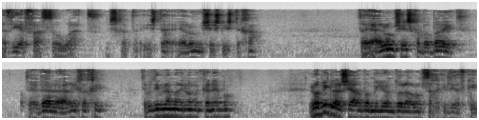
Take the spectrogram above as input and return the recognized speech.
אז היא יפה, so what? יש, לך, את היהלומים שיש לאשתך? את היהלום שיש לך בבית, אתה יודע להעריך, אחי? אתם יודעים למה אני לא מקנא בו? לא בגלל שארבע מיליון דולר לא משחקת לי תפקיד.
